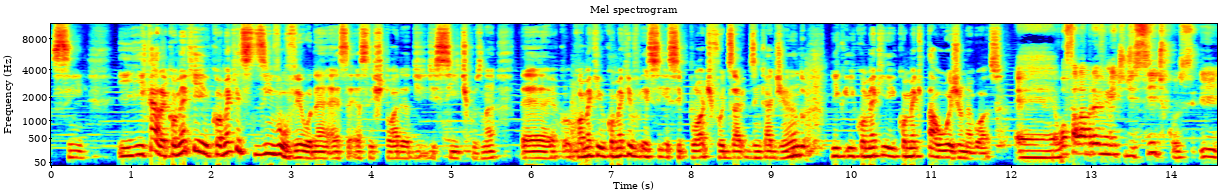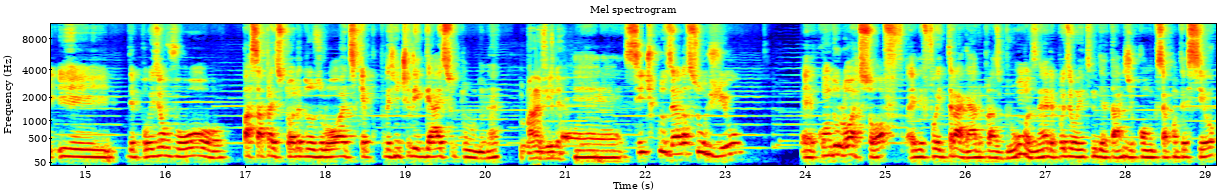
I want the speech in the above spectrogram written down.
Sim. E, cara, como é que, como é que se desenvolveu, né, essa, essa história de, de Cíticos, né? É, como, é que, como é que esse, esse plot foi desencadeando e, e, como, é que, como é que tá hoje o negócio? É, eu vou falar brevemente de Cíticos e, e depois eu vou passar para a história dos Lords, que é pra gente ligar isso tudo, né? Maravilha. É, Cíticos, ela surgiu é, quando o Lord Soth ele foi tragado para as brumas, né? Depois eu entro em detalhes de como que isso aconteceu.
